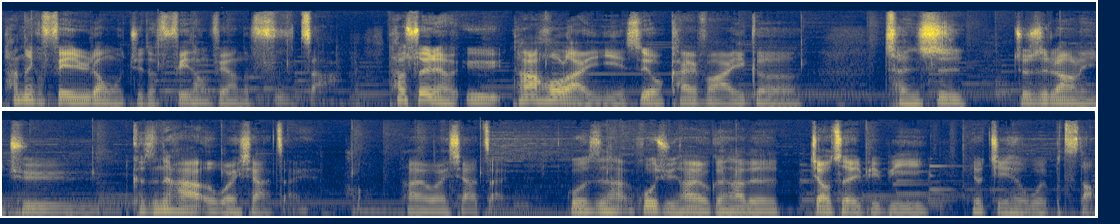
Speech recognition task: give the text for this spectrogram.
它那个费率让我觉得非常非常的复杂。它虽然预，它后来也是有开发一个城市，就是让你去，可是那还要额外下载，好，它额外下载，或者是它或许它有跟它的轿车 APP 有结合，我也不知道，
